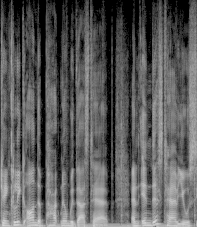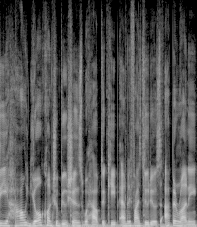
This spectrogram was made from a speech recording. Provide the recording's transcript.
can click on the Partner with Us tab. And in this tab, you will see how your contributions will help to keep Amplify Studios up and running,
